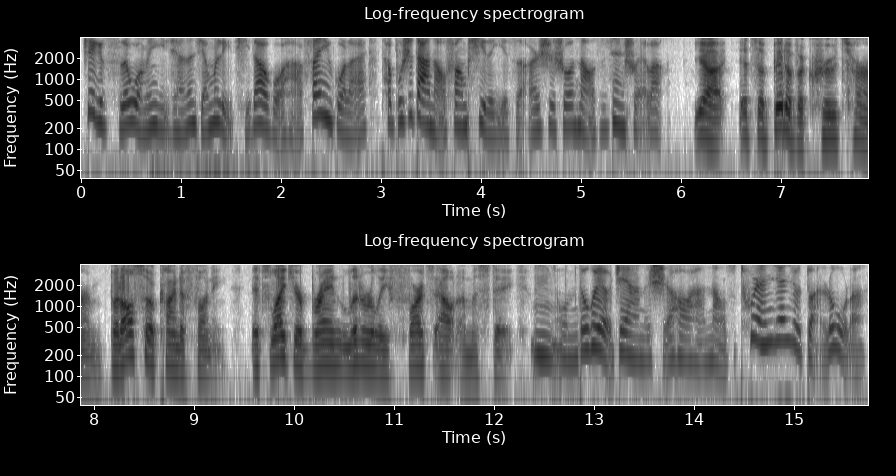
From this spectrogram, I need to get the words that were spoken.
这个词我们以前的节目里提到过哈，翻译过来它不是大脑放屁的意思，而是说脑子进水了。 Yeah, it's a bit of a crude term, but also kind of funny. It's like your brain literally farts out a mistake. 嗯，我们都会有这样的时候哈，脑子突然间就短路了。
